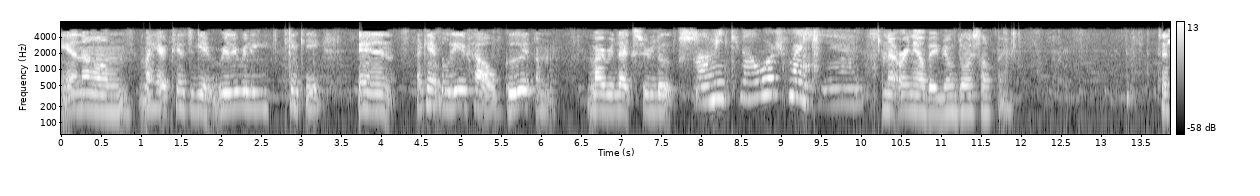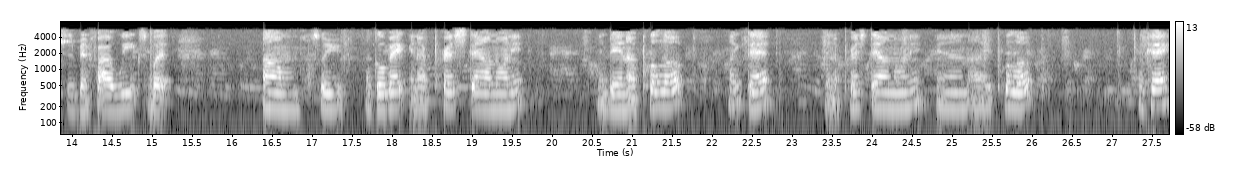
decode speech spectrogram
And um my hair tends to get really really kinky. And I can't believe how good um my relaxer looks. Mommy can I wash my hands? Not right now baby. I'm doing something. Since it's been five weeks but um so you, I go back and I press down on it and then I pull up like that then I press down on it and I pull up okay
